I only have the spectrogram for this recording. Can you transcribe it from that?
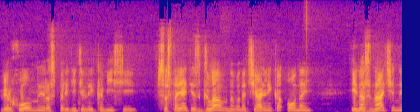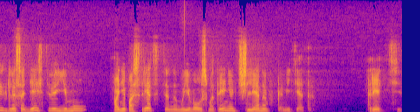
Верховной распорядительной комиссии состоять из главного начальника оной и назначенных для содействия ему по непосредственному его усмотрению членов комитета. Третье.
